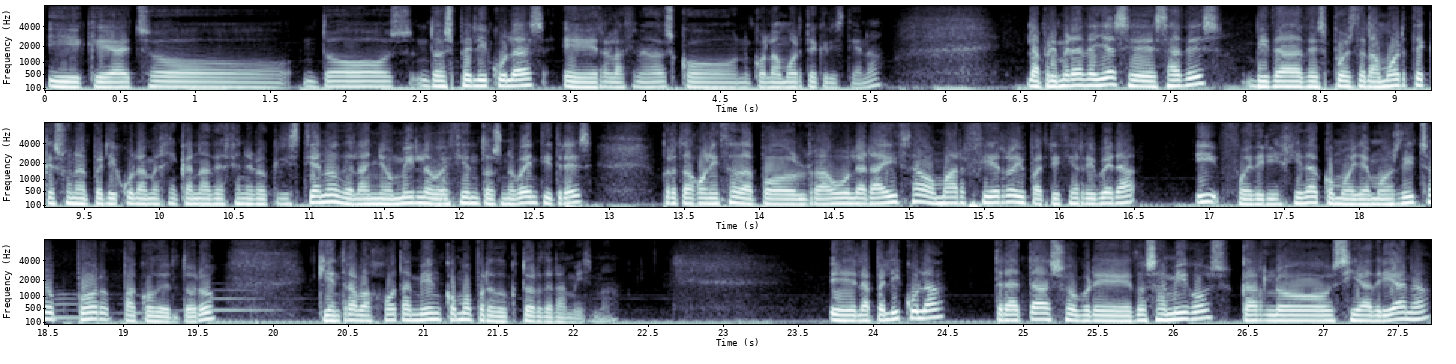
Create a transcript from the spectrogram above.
y que ha hecho dos, dos películas eh, relacionadas con, con la muerte cristiana. La primera de ellas es Hades, Vida después de la muerte, que es una película mexicana de género cristiano del año 1993, protagonizada por Raúl Araiza, Omar Fierro y Patricia Rivera, y fue dirigida, como ya hemos dicho, por Paco del Toro, quien trabajó también como productor de la misma. Eh, la película trata sobre dos amigos, Carlos y Adriana,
